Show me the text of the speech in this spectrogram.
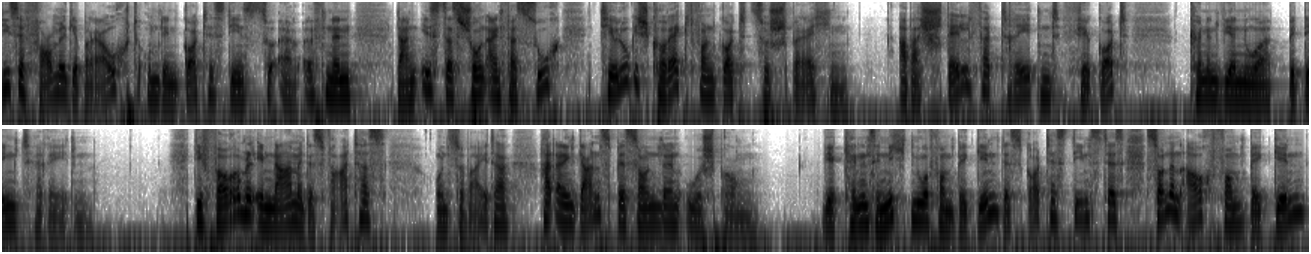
diese Formel gebraucht, um den Gottesdienst zu eröffnen, dann ist das schon ein Versuch, theologisch korrekt von Gott zu sprechen. Aber stellvertretend für Gott können wir nur bedingt reden. Die Formel im Namen des Vaters und so weiter hat einen ganz besonderen Ursprung. Wir kennen sie nicht nur vom Beginn des Gottesdienstes, sondern auch vom Beginn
